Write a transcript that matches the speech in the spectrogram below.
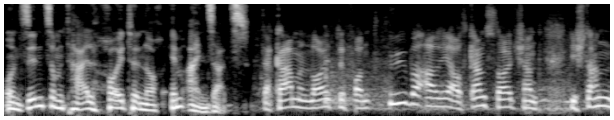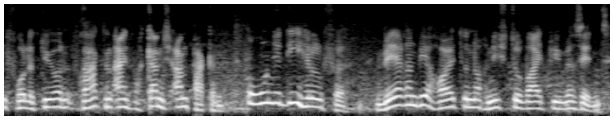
und sind zum Teil heute noch im Einsatz. Da kamen Leute von überall her aus ganz Deutschland, die standen vor der Tür und fragten einfach, kann ich anpacken? Ohne die Hilfe wären wir heute noch nicht so weit, wie wir sind.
